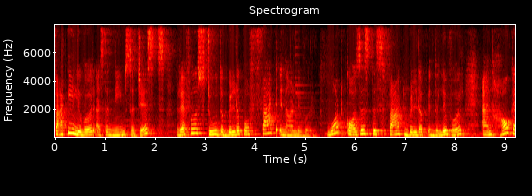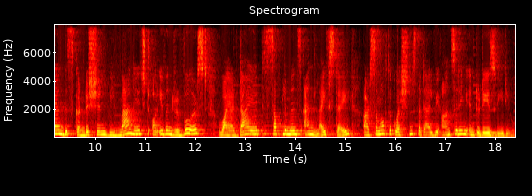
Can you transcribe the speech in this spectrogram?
Fatty liver, as the name suggests, refers to the buildup of fat in our liver. What causes this fat buildup in the liver and how can this condition be managed or even reversed via diet, supplements and lifestyle are some of the questions that I'll be answering in today's video.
